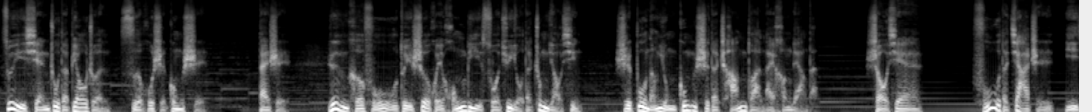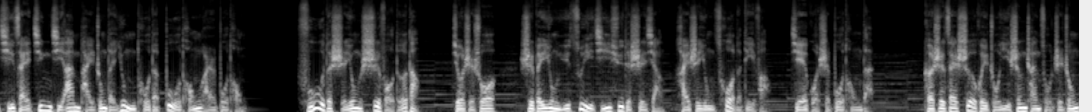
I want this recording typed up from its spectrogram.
最显著的标准似乎是工时，但是。任何服务对社会红利所具有的重要性，是不能用工时的长短来衡量的。首先，服务的价值以其在经济安排中的用途的不同而不同。服务的使用是否得当，就是说，是被用于最急需的事项，还是用错了地方，结果是不同的。可是，在社会主义生产组织中，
